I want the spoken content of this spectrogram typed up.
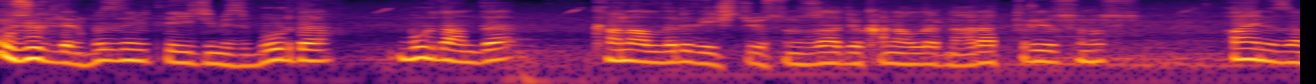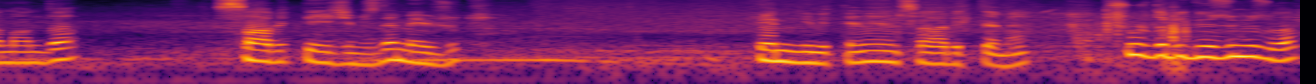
Özür dilerim hız limitleyicimiz burada. Buradan da kanalları değiştiriyorsunuz. Radyo kanallarını arattırıyorsunuz. Aynı zamanda sabitleyicimiz de mevcut. Hem limitleme hem sabitleme. Şurada bir gözümüz var.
